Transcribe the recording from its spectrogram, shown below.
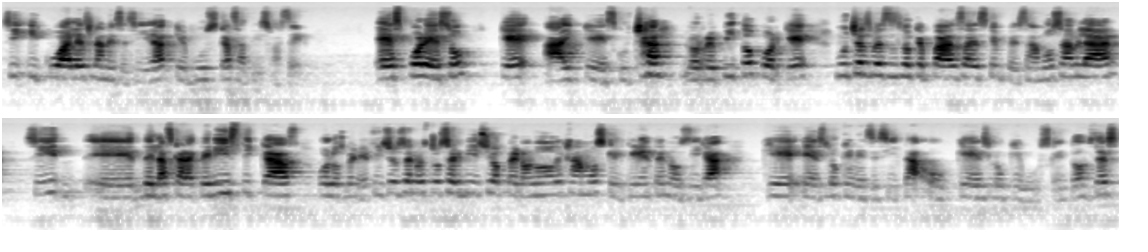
¿sí? Y cuál es la necesidad que busca satisfacer. Es por eso que hay que escuchar, lo repito, porque muchas veces lo que pasa es que empezamos a hablar, ¿sí? Eh, de las características o los beneficios de nuestro servicio, pero no dejamos que el cliente nos diga qué es lo que necesita o qué es lo que busca. Entonces,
